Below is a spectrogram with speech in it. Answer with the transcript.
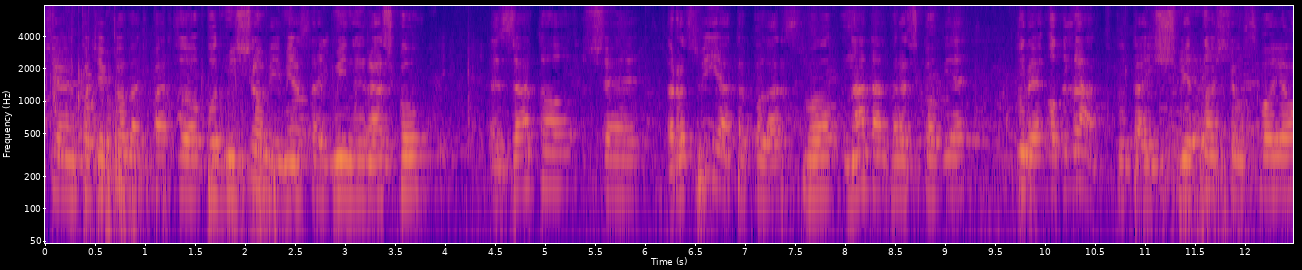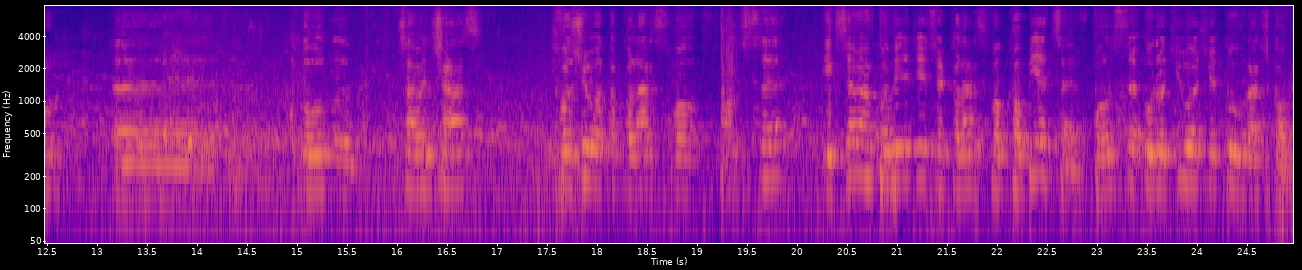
Chciałem podziękować bardzo burmistrzowi miasta i gminy Raszków za to, że rozwija to kolarstwo nadal w Raszkowie, które od lat tutaj świetnością swoją e, u, e, cały czas tworzyło to kolarstwo w Polsce i chcę wam powiedzieć, że kolarstwo kobiece w Polsce urodziło się tu w Raszkowie.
